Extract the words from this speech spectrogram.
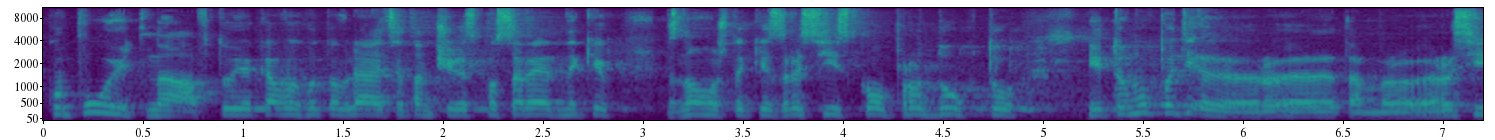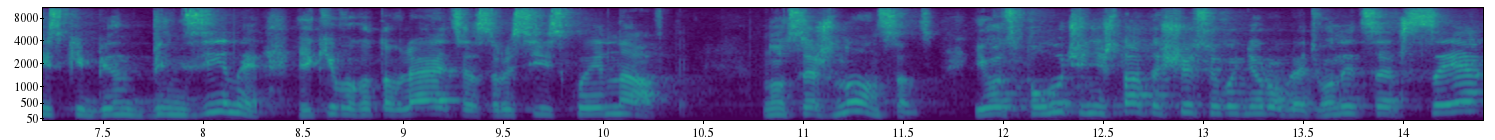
купують нафту, яка виготовляється там через посередників, знову ж таки з російського продукту, і тому е, е, там російські бен- бензини, які виготовляються з російської нафти. Ну це ж нонсенс. І от Сполучені Штати що сьогодні роблять? Вони це все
